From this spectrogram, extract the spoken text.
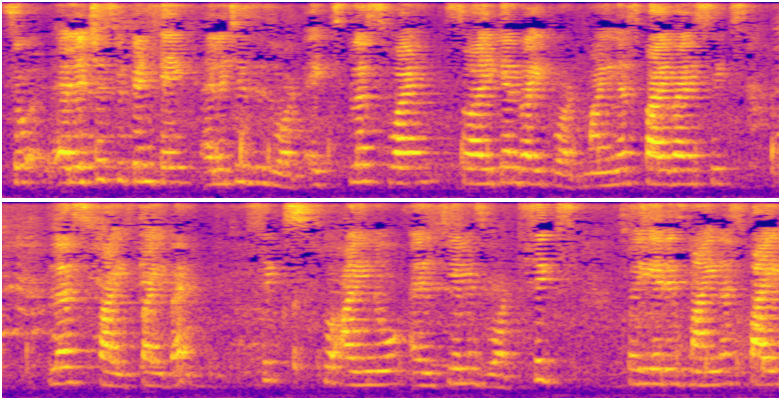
So LHS you can take, LHS is what? X plus y. So I can write what? Minus pi by 6 plus 5 pi by 6. So I know LCM is what? 6. So here is minus pi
